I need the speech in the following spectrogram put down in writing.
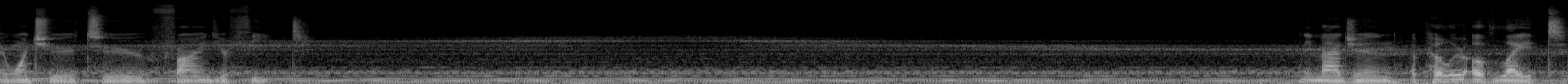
I want you to find your feet. And imagine a pillar of light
